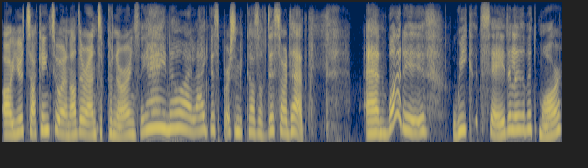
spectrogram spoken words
or you're talking to another entrepreneur and say, hey, you know, I like this person because of this or that. And what if we could say it a little bit more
